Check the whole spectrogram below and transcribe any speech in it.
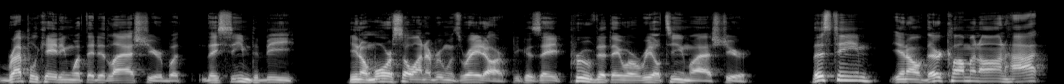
replicating what they did last year, but they seem to be, you know, more so on everyone's radar because they proved that they were a real team last year. This team, you know, they're coming on hot.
